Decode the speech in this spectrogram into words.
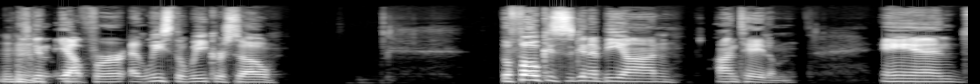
who's Mhm. going to be out for at least a week or so. The focus is going to be on on Tatum, and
